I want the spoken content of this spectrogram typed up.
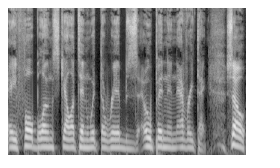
a full blown skeleton with the ribs open and everything. So,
